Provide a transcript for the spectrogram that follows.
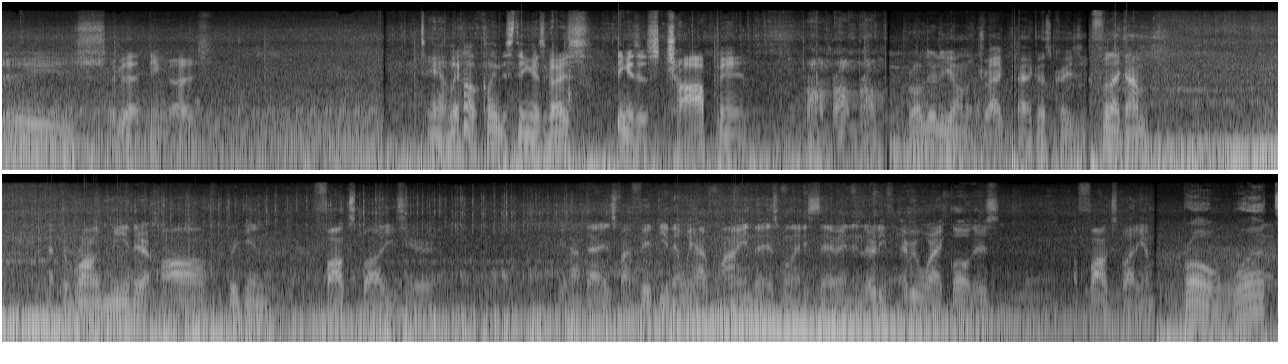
Sheesh, look at that thing, guys. Damn, look how clean this thing is, guys. Thing is just chopping. Brum, brum, brum. Bro, literally on the drag pack. That's crazy. I feel like I'm at the wrong me. They're all freaking Fox bodies here. We have that S550, then we have mine, the S197, and literally everywhere I go, there's a Fox body. I'm, bro, what?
